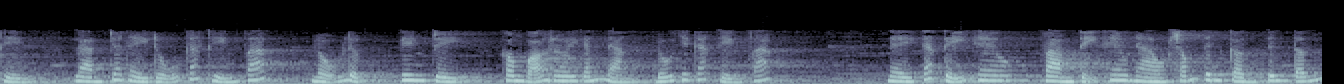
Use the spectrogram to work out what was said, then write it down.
thiện, làm cho đầy đủ các thiện pháp, nỗ lực, kiên trì, không bỏ rơi gánh nặng đối với các thiện pháp. Này các tỷ kheo, phàm tỷ kheo nào sống tinh cần tinh tấn,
